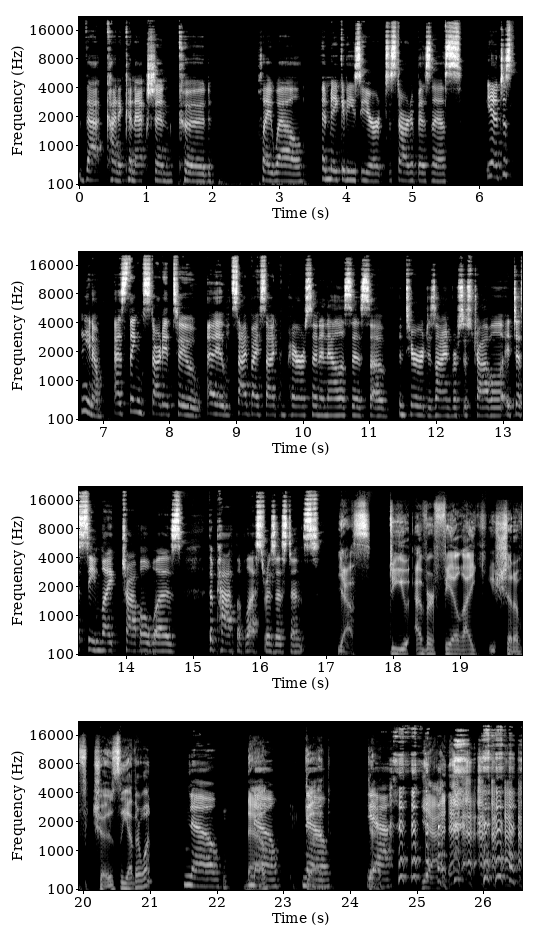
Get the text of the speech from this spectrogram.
that kind of connection could play well and make it easier to start a business. Yeah, just, you know, as things started to a side by side comparison analysis of interior design versus travel, it just seemed like travel was the path of less resistance. Yes. Do you ever feel like you should have chose the other one? No. No. No. No. Yeah. Yeah.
